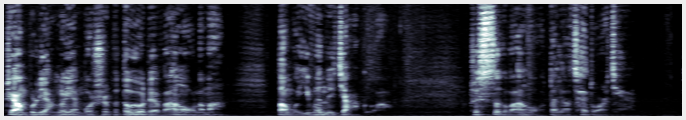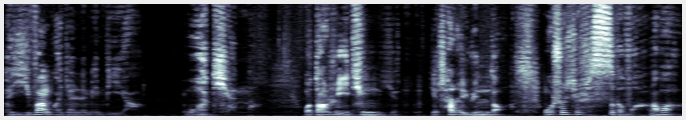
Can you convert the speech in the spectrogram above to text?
这样不两个演播室不都有这玩偶了吗？但我一问那价格，这四个玩偶大家猜多少钱？一万块钱人民币呀！我天哪！我当时一听也也差点晕倒。我说这是四个娃娃，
